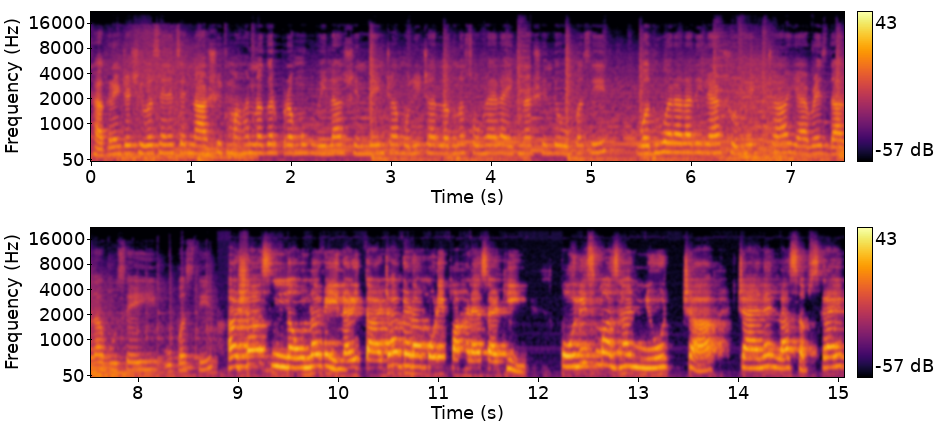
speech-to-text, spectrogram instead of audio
ठाकरेंच्या शिवसेनेचे नाशिक महानगर प्रमुख विलास शिंदेंच्या मुलीच्या लग्न सोहळ्याला एकनाथ शिंदे उपस्थित. वधूवराला दिल्या शुभेच्छा यावेळेस दादा भुसेही उपस्थित. अशाच नवनवीन आणि ताज्या घडामोडी पाहण्यासाठी पोलीस माझा न्यूजच्या चॅनेलला सबस्क्राईब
